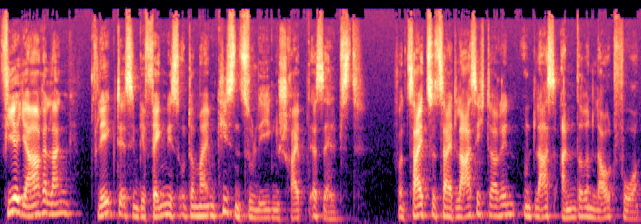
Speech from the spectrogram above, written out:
Vier Jahre lang pflegte es im Gefängnis unter meinem Kissen zu liegen, schreibt er selbst. Von Zeit zu Zeit las ich darin und las anderen laut vor.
